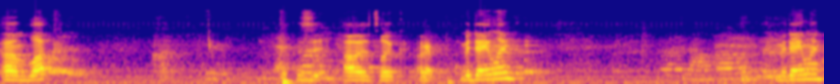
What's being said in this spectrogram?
Um, Luck. Z- oh, it's Luke. Okay. Medallion. Medallion.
